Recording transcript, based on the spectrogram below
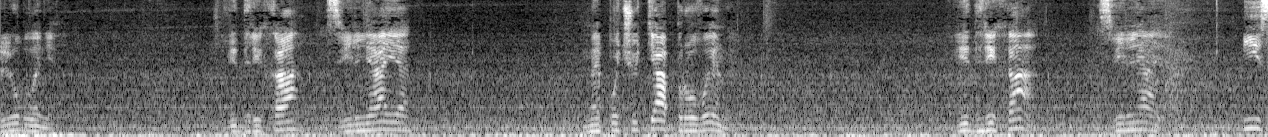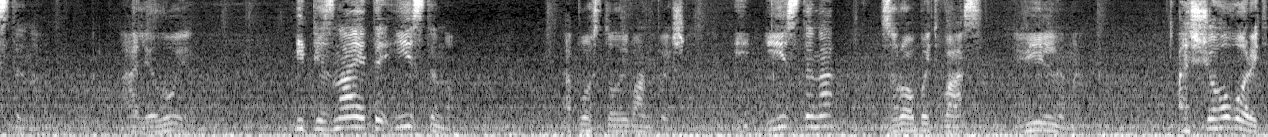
улюблені. Від гріха звільняє непочуття провини. Від гріха звільняє істина. Алілуя. І пізнаєте істину, апостол Іван пише, і істина зробить вас вільними. А що говорить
